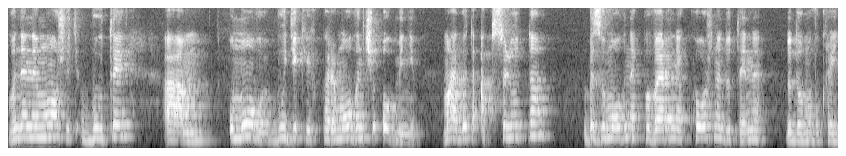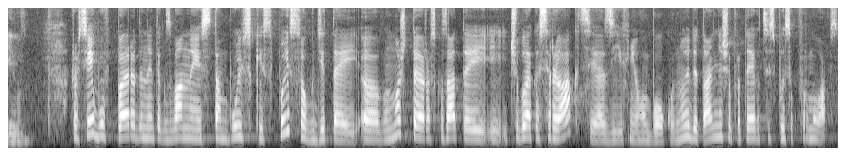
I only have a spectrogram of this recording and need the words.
Вони не можуть бути ем, умовою будь-яких перемовин чи обмінів. Має бути абсолютно безумовне повернення кожної дитини додому в Україну. Росії був переданий так званий стамбульський список дітей. Е, Ви можете розказати, чи була якась реакція з їхнього боку? Ну і детальніше про те, як цей список формувався.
